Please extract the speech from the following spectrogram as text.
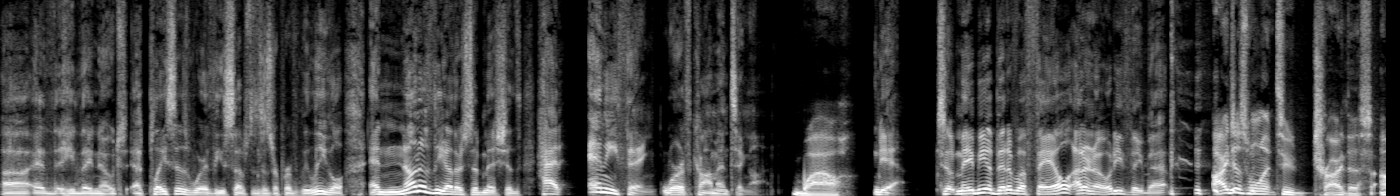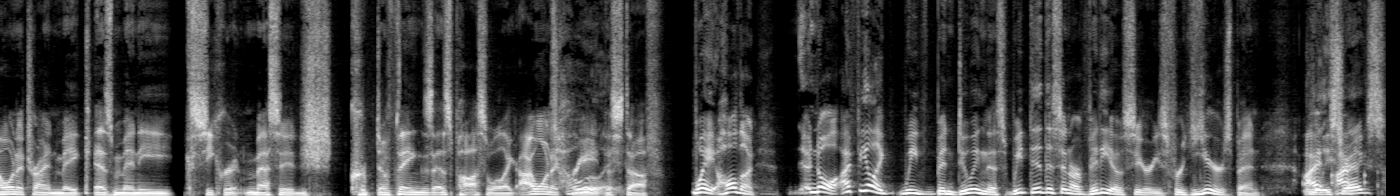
Uh, and they, they note at places where these substances are perfectly legal, and none of the other submissions had anything worth commenting on. Wow. Yeah. So maybe a bit of a fail. I don't know. What do you think, Matt? I just want to try this. I want to try and make as many secret message crypto things as possible. Like I want to create Totally. the stuff. Wait, hold on. No, I feel like we've been doing this. We did this in our video series for years, Ben. I, Easter I- eggs?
